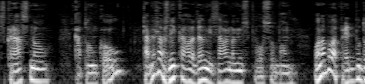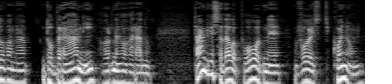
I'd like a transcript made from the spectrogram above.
s krásnou kaplnkou, tá väža vzniká ale veľmi zaujímavým spôsobom. Ona bola predbudovaná do brány Horného hradu. Tam, kde sa dalo pôvodne vojsť koňom,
